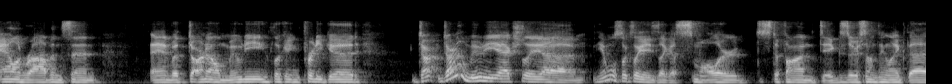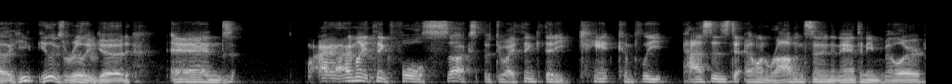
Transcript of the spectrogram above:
Allen Robinson and with Darnell Mooney looking pretty good. Dar- Darnell Mooney actually, uh, he almost looks like he's like a smaller Stefon Diggs or something like that. Like he, he looks really mm-hmm. good. And I, I, might think Foles sucks, but do I think that he can't complete passes to Allen Robinson and Anthony Miller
